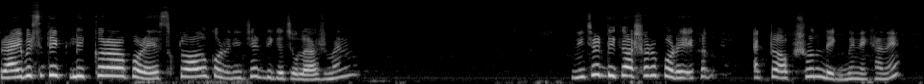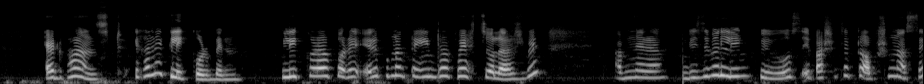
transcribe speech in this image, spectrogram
প্রাইভেসিতে ক্লিক করার পরে স্ক্রল করে নিচের দিকে চলে আসবেন। নিচের দিকে আসার পরে এখানে একটা অপশন দেখবেন এখানে অ্যাডভান্সড এখানে ক্লিক করবেন। ক্লিক করার পরে এরকম একটা ইন্টারফেস চলে আসবে। আপনারা ডিজিটাল লিঙ্ক ভিউস এই পাশে যে একটা অপশন আছে,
